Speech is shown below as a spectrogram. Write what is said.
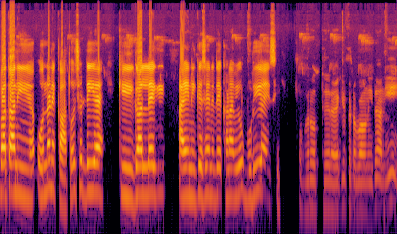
ਪਤਾ ਨਹੀਂ ਉਹਨਾਂ ਨੇ ਕਾਹਤੋਂ ਛੱਡੀ ਹੈ ਕੀ ਗੱਲ ਹੈਗੀ? ਐ ਨਹੀਂ ਕਿਸੇ ਨੇ ਦੇਖਣਾ ਵੀ ਉਹ ਬੁੜੀ ਆਈ ਸੀ। ਉਹ ਫਿਰ ਉੱਥੇ ਰਹਿ ਕੇ ਕਟਵਾਉਣੀ ਤਾਂ ਨਹੀਂ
